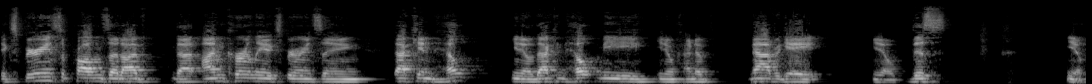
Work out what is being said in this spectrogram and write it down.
experienced the problems that I've that I'm currently experiencing that can help you know that can help me you know kind of navigate you know this you know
